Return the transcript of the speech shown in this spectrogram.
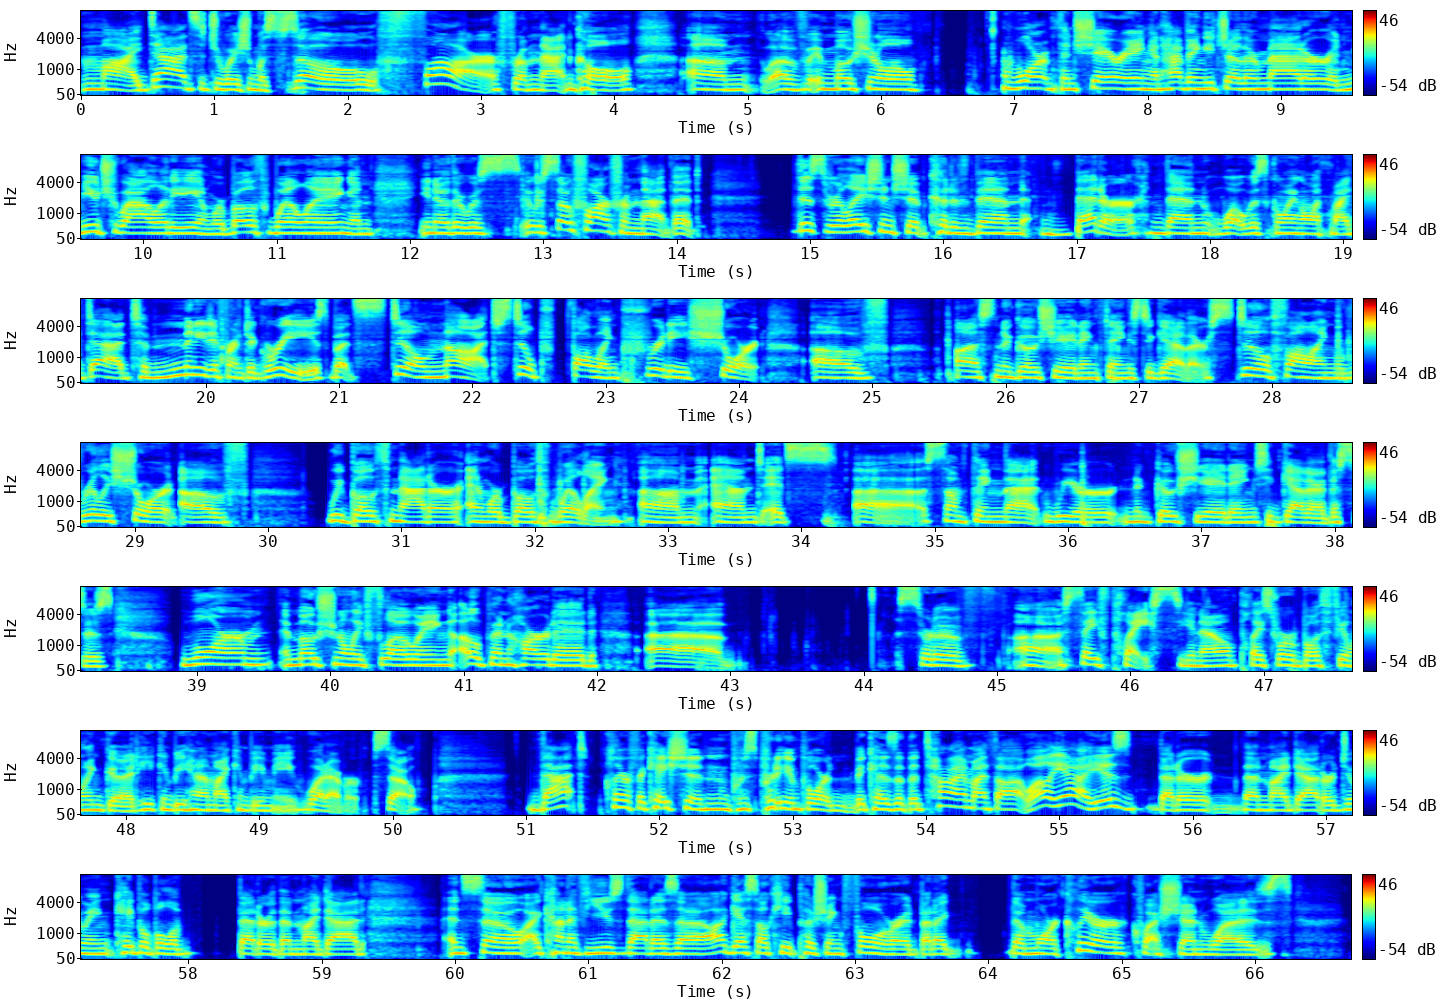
my dad's situation was so far from that goal um, of emotional warmth and sharing and having each other matter and mutuality and we're both willing. And you know there was it was so far from that that this relationship could have been better than what was going on with my dad to many different degrees, but still not, still falling pretty short of us negotiating things together, still falling really short of we both matter and we're both willing. Um, and it's uh, something that we are negotiating together. This is warm, emotionally flowing, open hearted, uh, sort of uh, safe place, you know, place where we're both feeling good. He can be him, I can be me, whatever. So that clarification was pretty important because at the time I thought, well, yeah, he is better than my dad or doing capable of better than my dad. And so I kind of used that as a, I guess I'll keep pushing forward. But I, the more clear question was,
